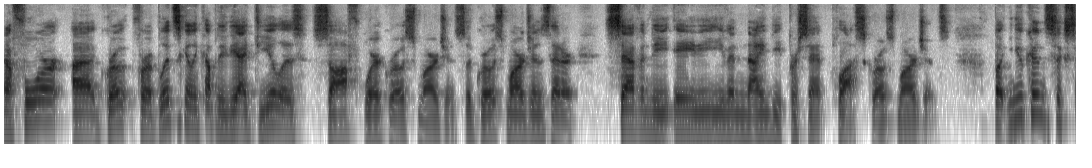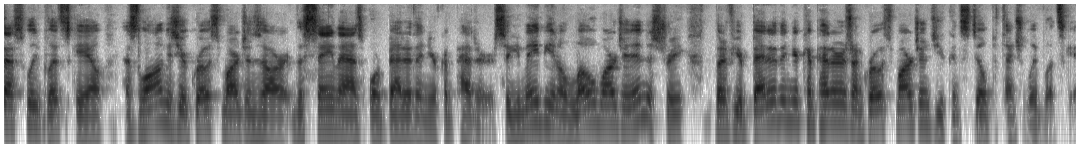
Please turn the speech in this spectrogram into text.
Now, for a growth for a blitzscaling company, the ideal is software gross margins. So gross margins that are 70, 80, even 90% plus gross margins but you can successfully blitzscale as long as your gross margins are the same as or better than your competitors. So you may be in a low margin industry, but if you're better than your competitors on gross margins, you can still potentially blitzscale.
